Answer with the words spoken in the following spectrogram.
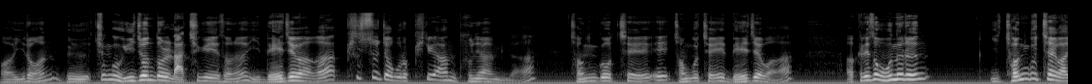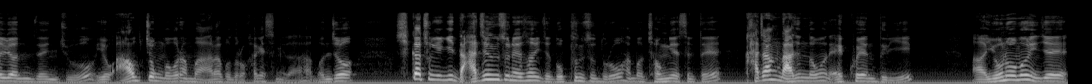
어 이런 그 중국 의존도를 낮추기 위해서는 이 내재화가 필수적으로 필요한 분야입니다. 전고체의 전구체의 내재화. 어 그래서 오늘은 이 전구체 관련된 주이 아홉 종목을 한번 알아보도록 하겠습니다. 먼저 시가총액이 낮은 순에서 이제 높은 순으로 한번 정리했을 때 가장 낮은 놈은 에코앤드립. 아, 요 놈은 이제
